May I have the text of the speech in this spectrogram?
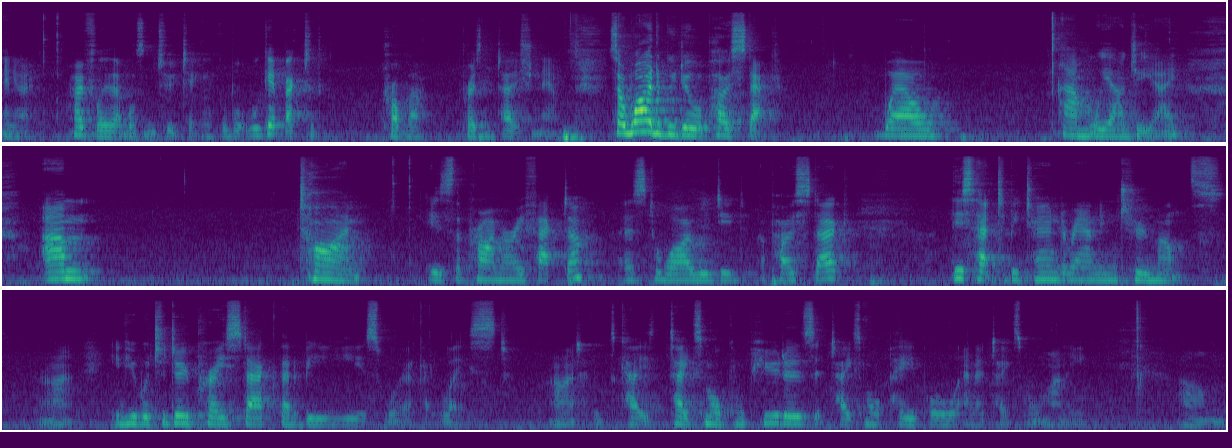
Anyway, hopefully that wasn't too technical, but we'll get back to the proper presentation now. So why did we do a post-stack? Well, um, we are GA. Um, time is the primary factor as to why we did a post-stack. This had to be turned around in two months. Right? If you were to do pre-stack, that'd be a year's work at least. Right? It takes more computers, it takes more people, and it takes more money. Um,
